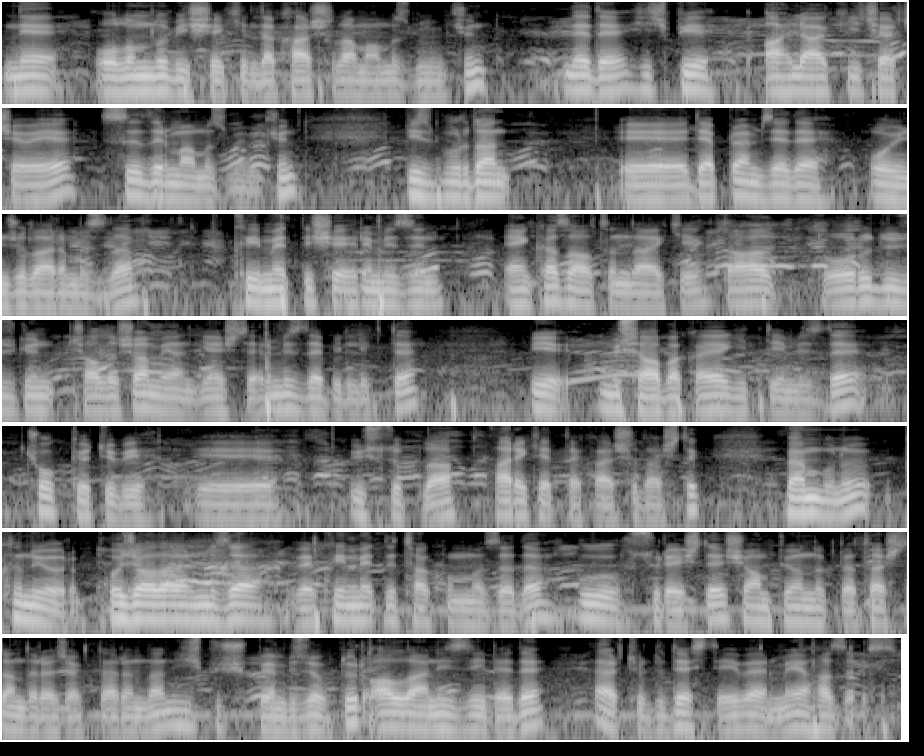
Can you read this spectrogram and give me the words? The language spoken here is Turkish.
ne olumlu bir şekilde karşılamamız mümkün ne de hiçbir ahlaki çerçeveye sığdırmamız mümkün. Biz buradan e, depremzede oyuncularımızla kıymetli şehrimizin enkaz altındaki daha doğru düzgün çalışamayan gençlerimizle birlikte bir müsabakaya gittiğimizde çok kötü bir e, üslupla, hareketle karşılaştık. Ben bunu kınıyorum. Hocalarımıza ve kıymetli takımımıza da bu süreçte şampiyonlukla taşlandıracaklarından hiçbir şüphemiz yoktur. Allah'ın izniyle de her türlü desteği vermeye hazırız.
